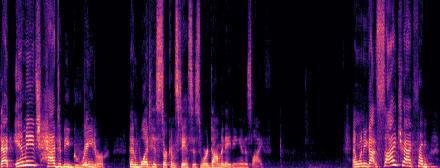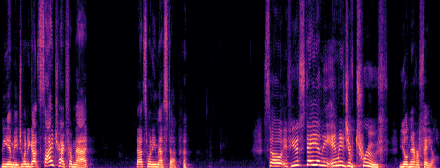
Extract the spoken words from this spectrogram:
That image had to be greater than what his circumstances were dominating in his life. And when he got sidetracked from the image, when he got sidetracked from that, that's when he messed up. so if you stay in the image of truth, you'll never fail.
